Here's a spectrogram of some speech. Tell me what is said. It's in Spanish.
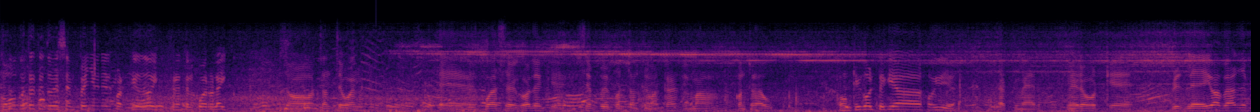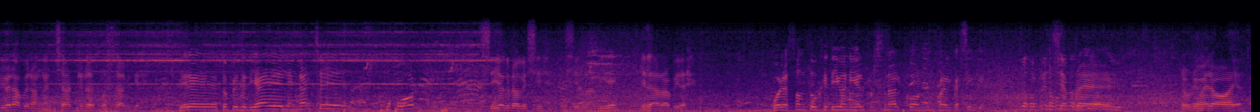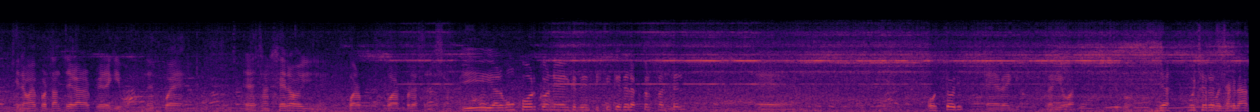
¿Cómo contaste tu desempeño en el partido de hoy frente al cuadro laico? No, bastante bueno. Eh, puede hacer goles, que siempre es importante marcar, y más contra la U. ¿Con qué gol te quedas hoy día? El primero. Primero porque le iba a pegar de primera, pero enganché al arquero después se la piqué. ¿Eres tu especialidad el enganche como jugador? Sí, yo creo que sí. sí. La rapidez. Y la rapidez. ¿Cuáles son tus objetivos a nivel personal con, con el cacique? Siempre lo primero y lo más importante es llegar al primer equipo, después el extranjero y jugar, jugar por la selección. ¿Y algún jugador con el que te identifiques del actual plantel? Eh, ¿O Story? eh, Vecchio, Vecchio igual. Ya, muchas gracias. Muchas gracias.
